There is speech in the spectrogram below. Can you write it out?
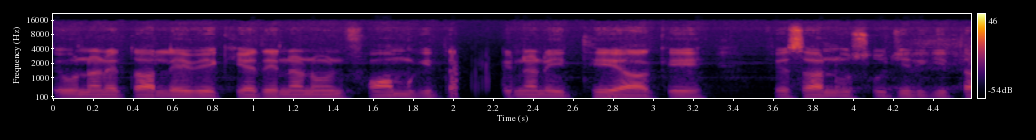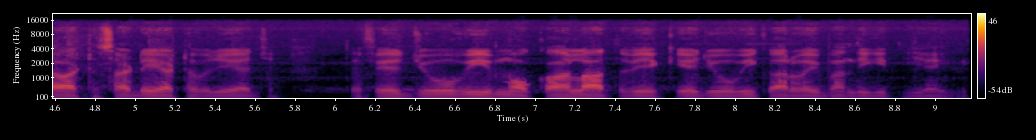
ਤੇ ਉਹਨਾਂ ਨੇ ਤਾਲੇ ਵੇਖਿਆ ਤੇ ਇਹਨਾਂ ਨੂੰ ਇਨਫੋਰਮ ਕੀਤਾ, ਇਹਨਾਂ ਨੇ ਇੱਥੇ ਆ ਕੇ ਫਿਰ ਸਾਨੂੰ ਸੂਚਿਤ ਕੀਤਾ 8 8:30 ਵਜੇ ਅੱਜ, ਤੇ ਫਿਰ ਜੋ ਵੀ ਮੌਕਾ ਹਾਲਾਤ ਵੇਖ ਕੇ ਜੋ ਵੀ ਕਾਰਵਾਈ ਬੰਦੀ ਕੀਤੀ ਜਾਏਗੀ।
